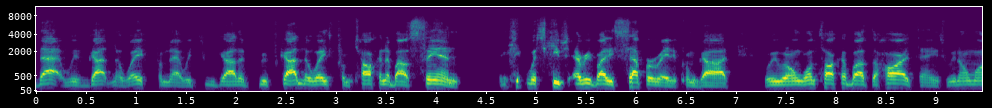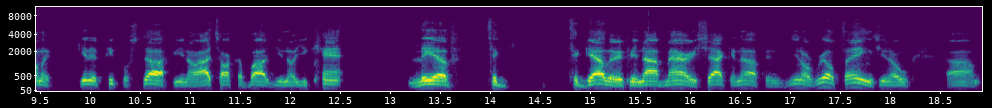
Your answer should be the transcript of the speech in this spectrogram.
that? We've gotten away from that. We, have got we've gotten away from talking about sin, which keeps everybody separated from God. We don't want to talk about the hard things. We don't want to get in people's stuff. You know, I talk about, you know, you can't live to together if you're not married, shacking up, and you know, real things. You know, um,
